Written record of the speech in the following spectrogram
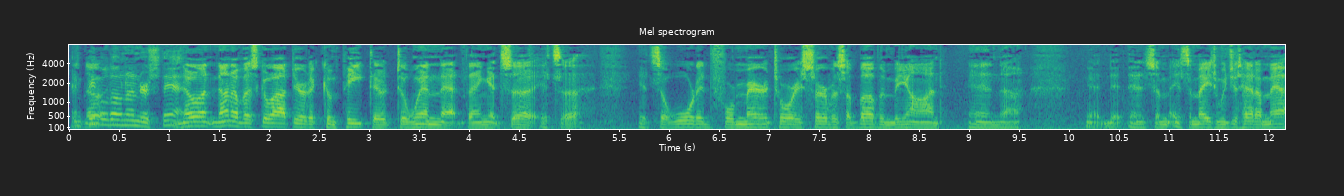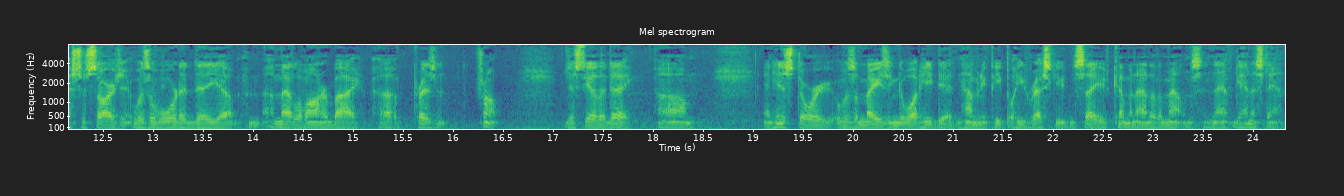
And no, people don't understand. No, none of us go out there to compete to, to win that thing. It's a it's a it's awarded for meritorious service above and beyond, and, uh, it's it's amazing. We just had a master sergeant was awarded a, uh, a Medal of Honor by uh, President Trump just the other day. Um, and his story was amazing to what he did and how many people he rescued and saved coming out of the mountains in Afghanistan.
